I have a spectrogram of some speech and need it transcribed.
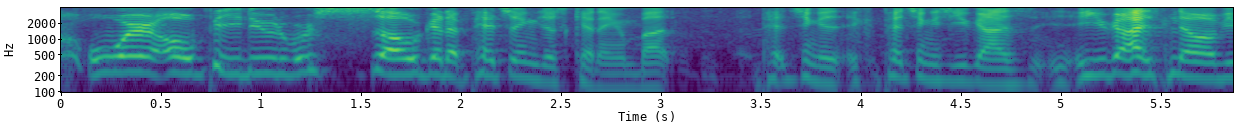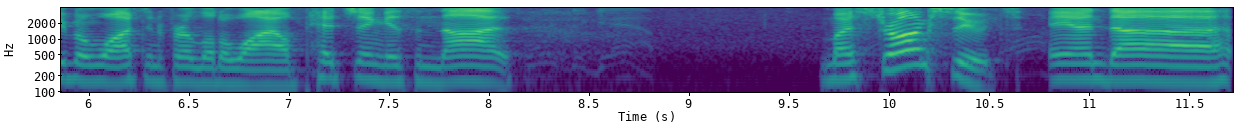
We're OP, dude. We're so good at pitching. Just kidding, but pitching, pitching is you guys. You guys know if you've been watching for a little while. Pitching is not my strong suit, and uh,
